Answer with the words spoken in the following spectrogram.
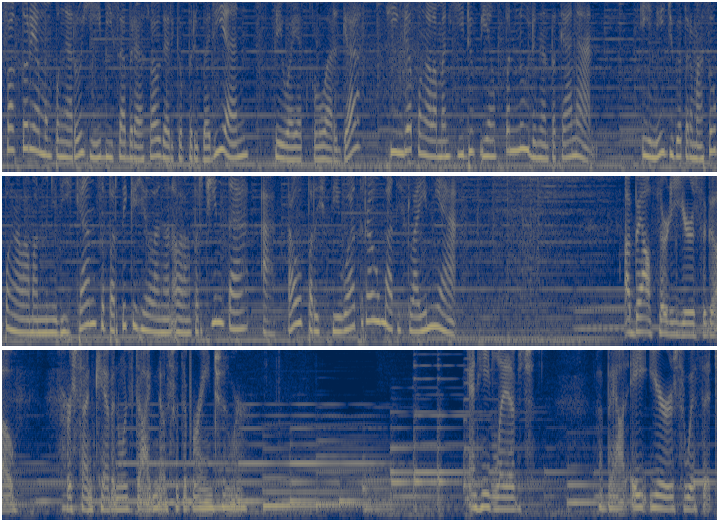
Faktor yang mempengaruhi bisa berasal dari kepribadian, riwayat keluarga, hingga pengalaman hidup yang penuh dengan tekanan. Ini juga termasuk pengalaman menyedihkan seperti kehilangan orang tercinta atau peristiwa traumatis lainnya. About 30 years ago, her son Kevin was diagnosed with a brain tumor. And he lived about eight years with it.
